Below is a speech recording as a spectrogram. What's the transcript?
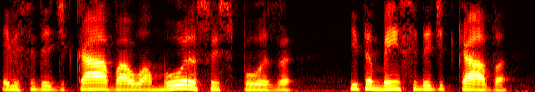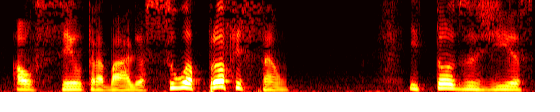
Ele se dedicava ao amor à sua esposa e também se dedicava ao seu trabalho, à sua profissão. E todos os dias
